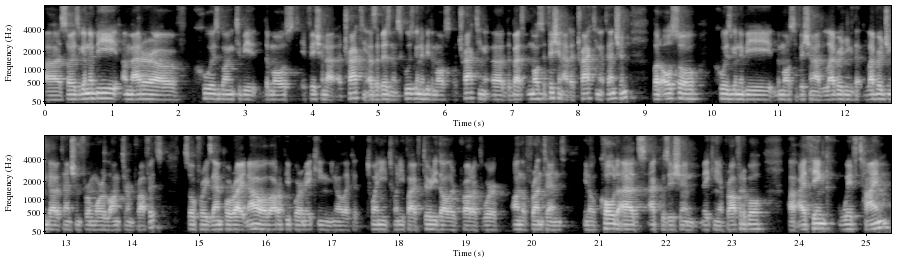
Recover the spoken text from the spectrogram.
Uh, so it's going to be a matter of who is going to be the most efficient at attracting as a business who's going to be the most attracting uh, the best most efficient at attracting attention but also who is going to be the most efficient at leveraging that leveraging that attention for more long-term profits. So for example right now a lot of people are making you know like a 20 25 30 dollar product work on the front end you know cold ads acquisition making it profitable. Uh, i think with time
